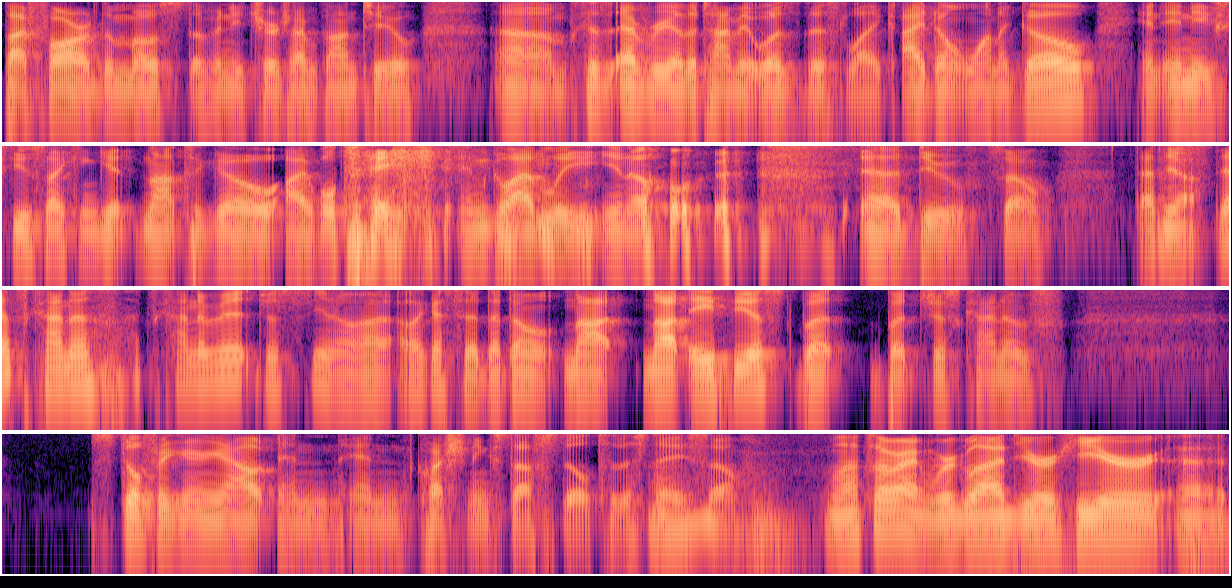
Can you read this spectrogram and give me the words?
by far the most of any church I've gone to, um, because every other time it was this like I don't want to go, and any excuse I can get not to go, I will take and gladly, you know, uh, do. So. That's Yeah. that's kind of that's kind of it. Just you know, I, like I said, I don't not not atheist, but but just kind of still figuring out and and questioning stuff still to this day. Mhm. So Well, that's all right. We're glad you're here at,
